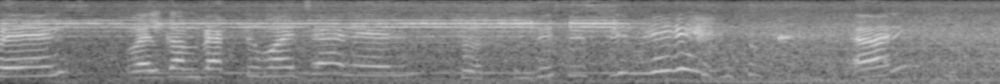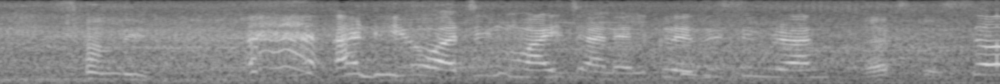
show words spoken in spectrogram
friends welcome back to my channel this is Simi and you watching my channel crazy Simran so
